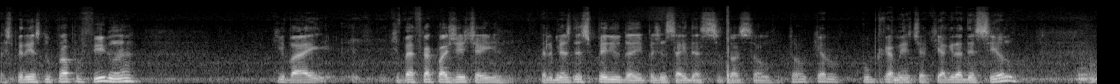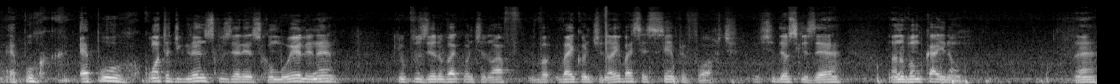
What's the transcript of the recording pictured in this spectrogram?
a experiência do próprio filho, né? Que vai que vai ficar com a gente aí, pelo menos nesse período aí, para a gente sair dessa situação. Então eu quero publicamente aqui agradecê-lo. É por, é por conta de grandes cruzeirenses como ele, né? Que o Cruzeiro vai continuar, vai continuar e vai ser sempre forte. E se Deus quiser, nós não vamos cair, não. Né?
